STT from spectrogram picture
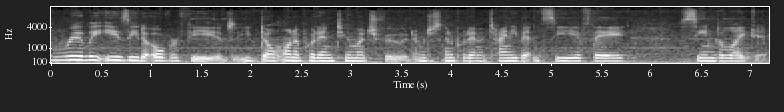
really easy to overfeed. You don't want to put in too much food. I'm just going to put in a tiny bit and see if they seem to like it.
